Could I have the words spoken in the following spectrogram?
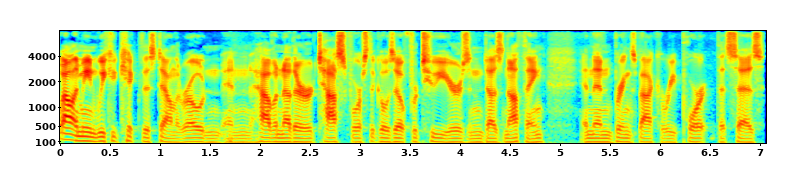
Well, I mean, we could kick this down the road and, and have another task force that goes out for two years and does nothing, and then brings back a report that says,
